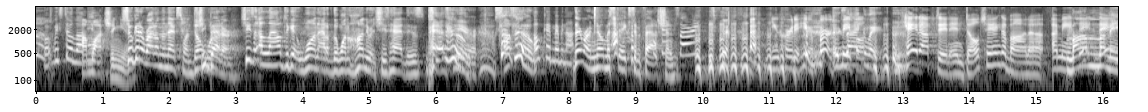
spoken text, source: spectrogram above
but we still love I'm you. watching you. She'll get it right on the next one. Don't She worry. better. She's allowed to get one out of the 100 she's had this past Says who? year. Says Oh, who? Okay, maybe not. There are no mistakes in fashion. Sorry. You heard it here first, Exactly. people. Kate Upton in Dolce and Gabbana. I mean, Mamma they, they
